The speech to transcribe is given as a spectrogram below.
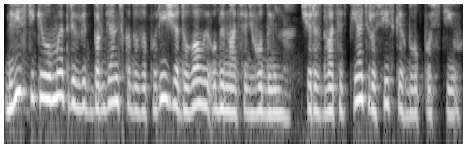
200 кілометрів від Бердянська до Запоріжжя долали 11 годин через 25 російських блокпостів.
